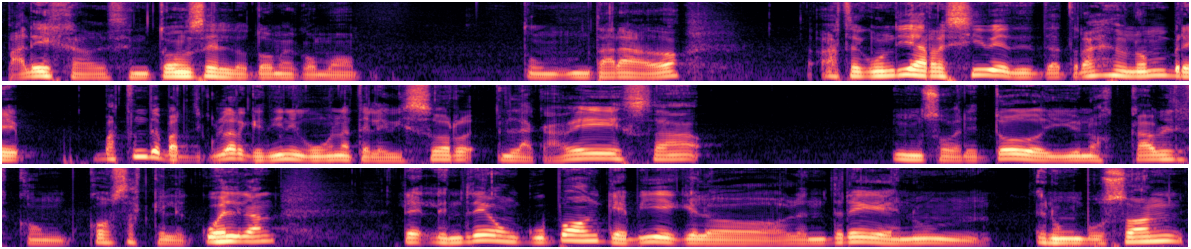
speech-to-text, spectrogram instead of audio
pareja de ese entonces lo tome como un tarado hasta que un día recibe a través de un hombre bastante particular que tiene como una televisor en la cabeza, un sobre todo y unos cables con cosas que le cuelgan, le, le entrega un cupón que pide que lo, lo entregue en un, en un buzón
